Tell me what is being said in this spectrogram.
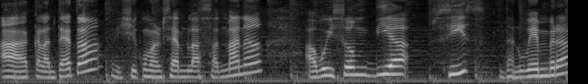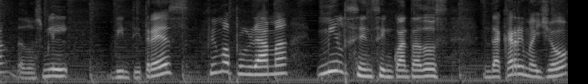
a Calenteta, així comencem la setmana. Avui som dia 6 de novembre de 2023. Fem el programa 1152 de Carrer Major,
